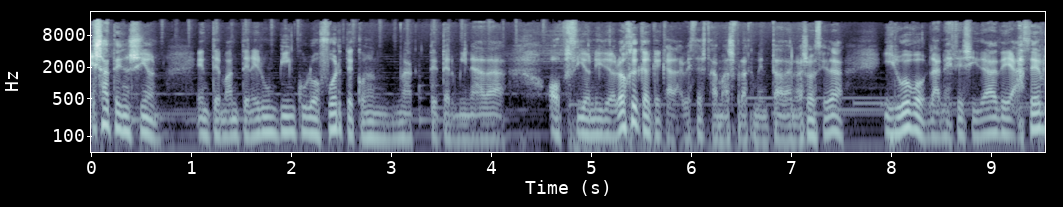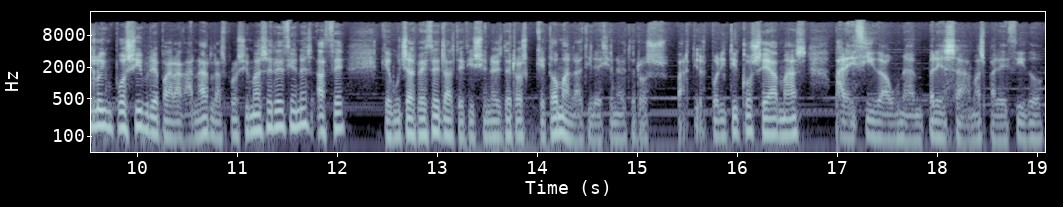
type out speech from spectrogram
Esa tensión entre mantener un vínculo fuerte con una determinada opción ideológica que cada vez está más fragmentada en la sociedad. Y luego la necesidad de hacer lo imposible para ganar las próximas elecciones hace que muchas veces las decisiones de los que toman las direcciones de los partidos políticos sea más parecido a una empresa, más parecido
